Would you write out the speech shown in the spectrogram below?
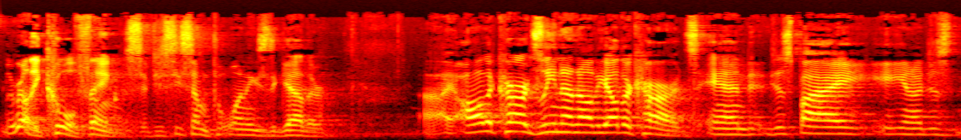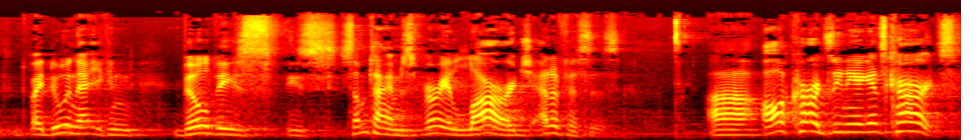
They're really cool things. If you see someone put one of these together, uh, all the cards lean on all the other cards, and just by you know just by doing that, you can build these these sometimes very large edifices. Uh, all cards leaning against cards.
